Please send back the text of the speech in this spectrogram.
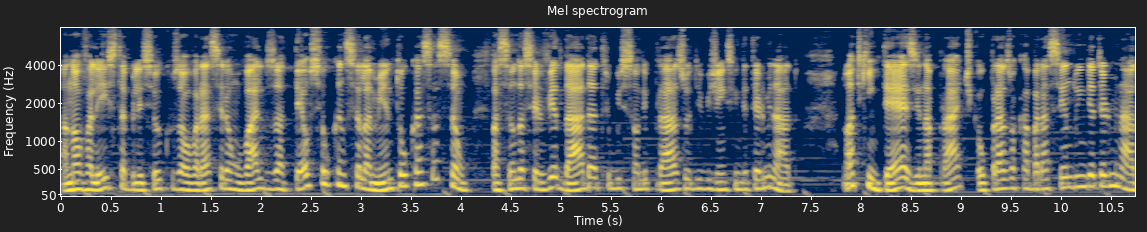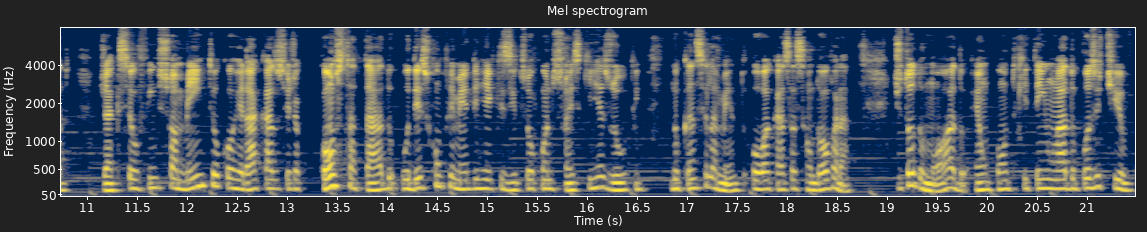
a nova lei estabeleceu que os alvarás serão válidos até o seu cancelamento ou cassação, passando a ser vedada a atribuição de prazo de vigência indeterminado. Note que, em tese, na prática, o prazo acabará sendo indeterminado, já que seu fim somente ocorrerá caso seja constatado o descumprimento de requisitos ou condições que resultem no cancelamento ou a cassação do alvará. De todo modo, é um ponto que tem um lado positivo,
